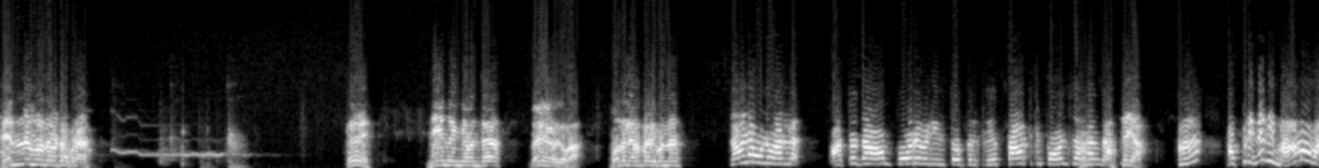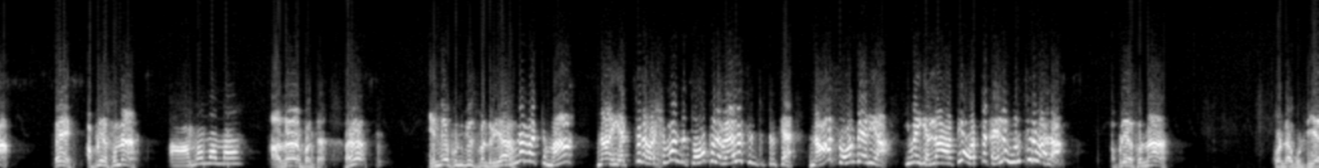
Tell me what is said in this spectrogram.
தென்னை மரத்தை வெட்ட போறேன். ஏய் நீங்க இங்க வந்த வேலை கிடக்கவா முதல்ல இடத்த பண்ணு. நானும் ஒண்ணு வரல. அத்ததான் போற வழியில் தோப்பு இருக்கு. பாத்துட்டு போன்னு சொன்னாங்க. அத்தையா? ஆ, அப்படின்னா நீ மாமாவா? ஏய் அப்படியா சொன்ன? ஆமா மாமா. அதான் பார்த்தேன்? என்ன கன்ஃபியூஸ் பண்றியா? என்ன மட்டுமா நான் எத்தனை வருஷமா இந்த தோப்புல வேலை செஞ்சுட்டு இருக்கேன் நான் சோம்பேறியா இவ எல்லாத்தையும் ஒத்த கையில உரிச்சிருவாளா அப்படியா சொன்னா? கொண்டா குட்டிய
